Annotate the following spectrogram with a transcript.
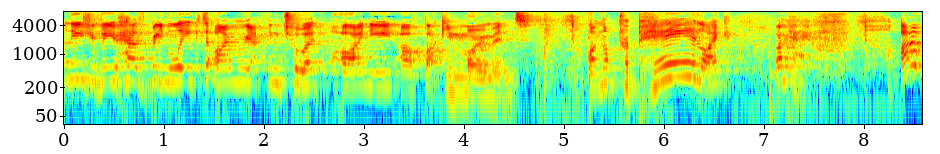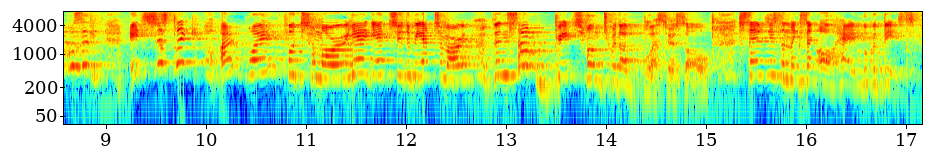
amnesia video has been leaked. I'm reacting to it. I need a fucking moment. I'm not prepared. Like, okay. I wasn't. It's just like I'm waiting for tomorrow. Yeah, yeah, to be out tomorrow. Then some bitch on Twitter, bless her soul, sends me something saying, "Oh, hey, look at this."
